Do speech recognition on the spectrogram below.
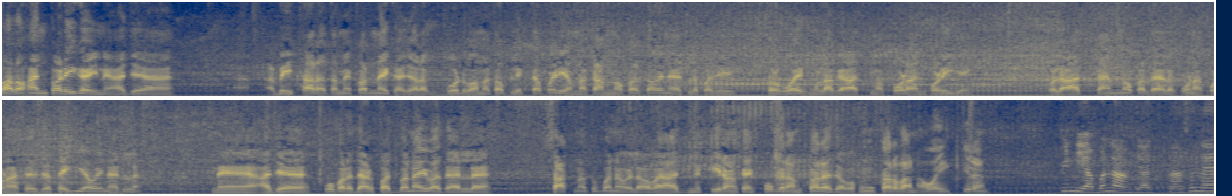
તો હાલો હાન પડી ગઈ ને આજે આ બે થારા તમે કરી નાખ્યા. જરાક ગોડવામાં તકલીફ પડી, હમણાં કામ ન કરતા હોય ને, એટલે પછી થોડુંક વહીમું લાગે, હાથમાં ફોડા ને પડી જાય. એટલે હાથ કામ ન કરતા, એટલે કુણા કુણા સેજે થઈ ગયા હોય ને, એટલે. ને આજે બપોરે દાળ ભાત બનાવ્યા હતા, એટલે શાક નહોતું બનાવ્યું એટલે હવે આજને કિરણ કંઈક પ્રોગ્રામ કરે જ હવે શું કરવાના હોય? કિરણ? પિંડિયા બનાવ્યા છે ને.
